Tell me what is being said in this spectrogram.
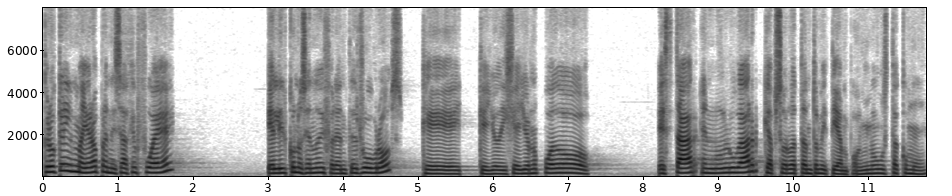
Creo que el mayor aprendizaje fue el ir conociendo diferentes rubros que, que yo dije, yo no puedo estar en un lugar que absorba tanto mi tiempo. A mí me gusta como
